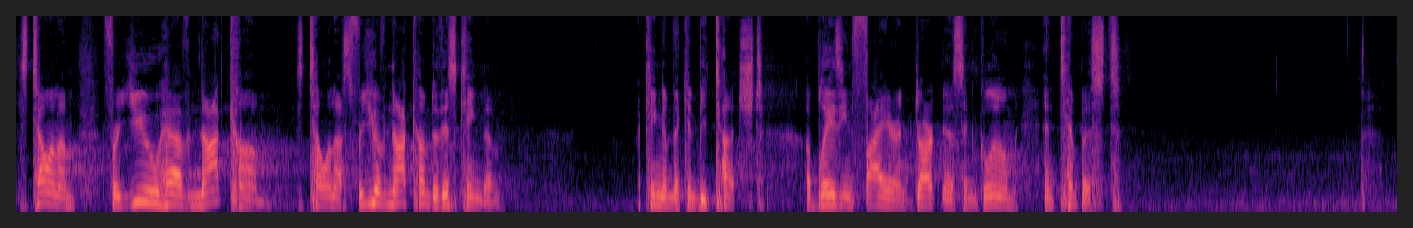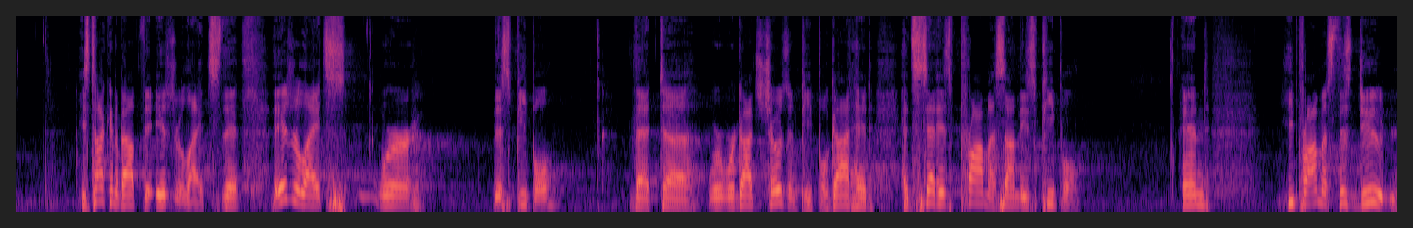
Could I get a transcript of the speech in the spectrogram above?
he's telling them, For you have not come. He's telling us, For you have not come to this kingdom, a kingdom that can be touched, a blazing fire and darkness and gloom and tempest. He's talking about the Israelites. The, the Israelites were this people that uh, were, were God's chosen people. God had, had set his promise on these people. And he promised this dude,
